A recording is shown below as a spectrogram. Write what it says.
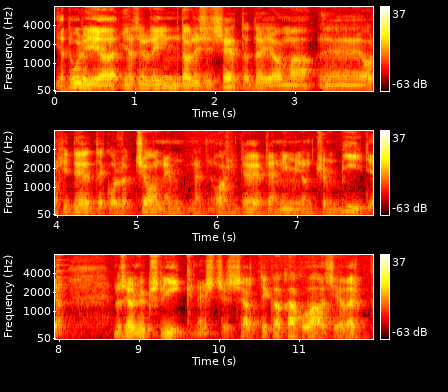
ja tuli ja, ja selle hind oli siis see, et ta tõi oma eh, orhideede kollektsiooni, need orhideede nimi on Tšümbiidia. no see on üks liik neist, siis sealt ikka Kagu-Aasia värk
